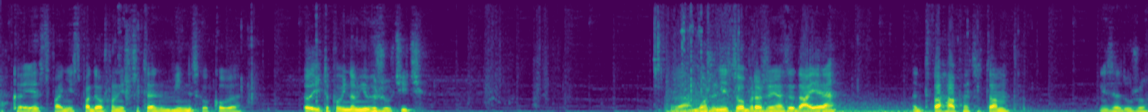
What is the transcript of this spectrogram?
Okej, jest fajnie, spadochron, jeszcze ten, miny skokowe. To, I to powinno mnie wyrzucić. Dobra, może nieco obrażenia zadaje. 2 HP to tam nie za dużo.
